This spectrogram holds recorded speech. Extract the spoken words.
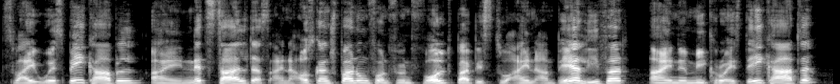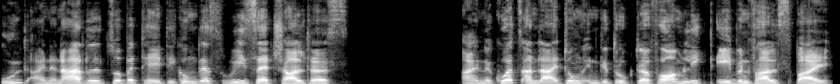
zwei USB-Kabel, ein Netzteil, das eine Ausgangsspannung von 5V bei bis zu 1A liefert, eine MicroSD-Karte und eine Nadel zur Betätigung des Reset-Schalters. Eine Kurzanleitung in gedruckter Form liegt ebenfalls bei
